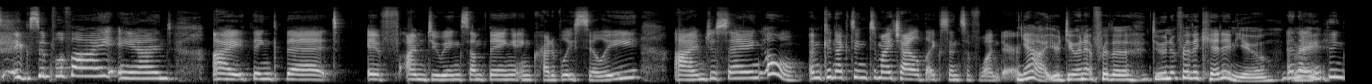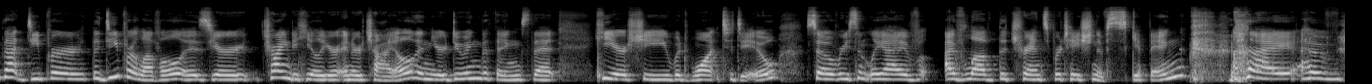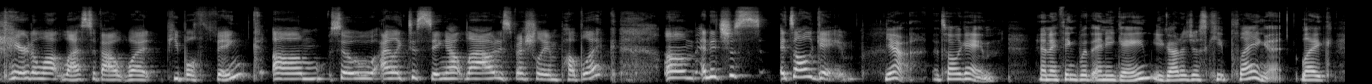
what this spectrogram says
exemplify. And I think that if I'm doing something incredibly silly, I'm just saying, "Oh, I'm connecting to my childlike sense of wonder." Yeah, you're doing it for the doing it for the kid in you, And right? I think that deeper, the deeper level is you're trying to heal your inner child and you're doing the things that he or she would want to do. So recently I've I've loved the transportation of skipping. I have cared a lot less about what people think. Um, so I like to sing out loud, especially in public. Um, and it's just it's all a game. Yeah, it's all a game. And I think with any game, you got to just keep playing it. Like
